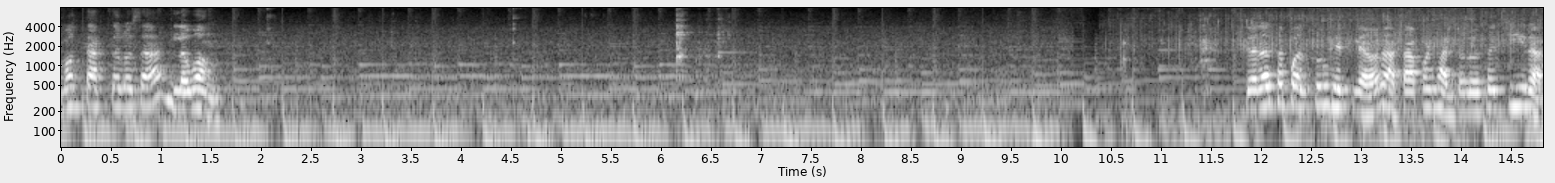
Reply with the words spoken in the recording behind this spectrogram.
मग टाकतलो असा लवंग. जरासं परतून घेतल्यावर आता आपण घालतलो असं जिरा.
